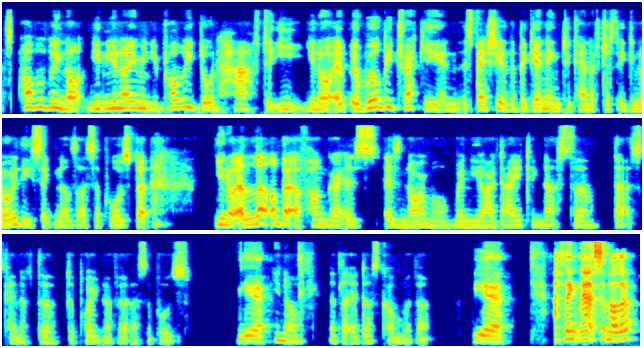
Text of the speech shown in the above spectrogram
it's probably not you, you know what i mean? You probably don't have to eat you know? It, it will be tricky and especially at the beginning to kind of just ignore these signals i suppose. But you know a little bit of hunger is is normal when you are dieting. That's the that's kind of the the point of it i suppose. Yeah. You know it, it does come with it yeah. I think that's another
